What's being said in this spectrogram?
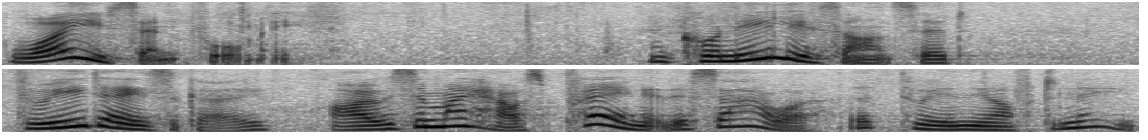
why you sent for me? And Cornelius answered, Three days ago, I was in my house praying at this hour, at three in the afternoon.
